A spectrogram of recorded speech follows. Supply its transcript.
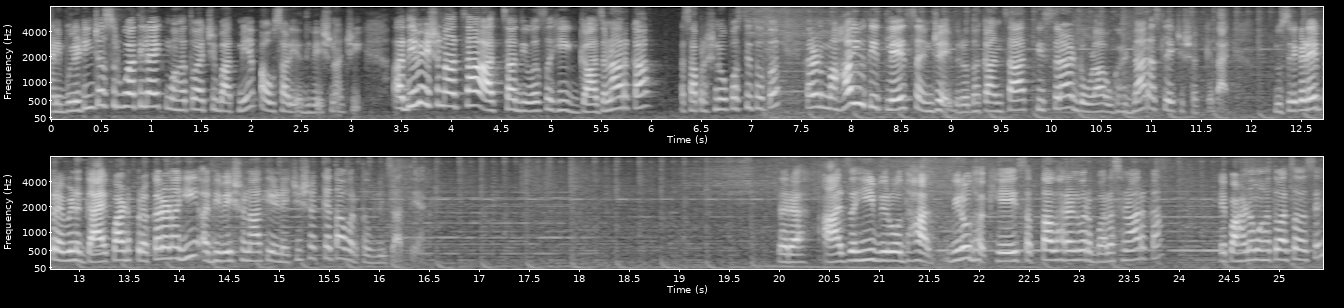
आणि बुलेटिनच्या सुरुवातीला एक महत्वाची बातमी आहे पावसाळी अधिवेशनाची. अधिवेशनाचा आजचा दिवसही गाजणार का? असा प्रश्न उपस्थित होतोय. कारण महायुतीतले संजय विरोधकांचा तिसरा डोळा उघडणार असल्याची शक्यता आहे. दुसरीकडे प्रवीण गायकवाड प्रकरणही अधिवेशनात येण्याची शक्यता वर्तवली जाते. तर आजही विरोधात विरोधक हे सत्ताधाऱ्यांवर बरसणार का? हे पाहणं महत्वाचं असेल.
